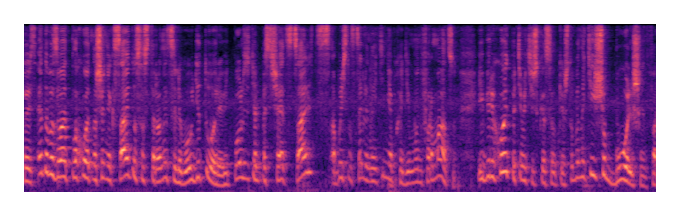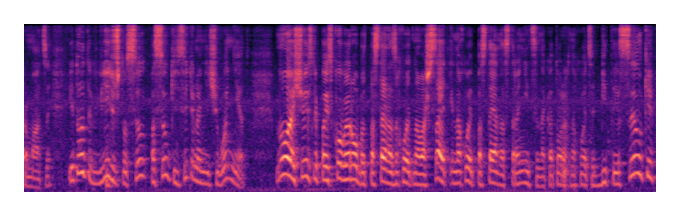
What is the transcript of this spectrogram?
То есть это вызывает плохое отношение к сайту со стороны целевой аудитории, ведь пользователь посещает сайт обычно с целью найти необходимую информацию и переходит по тематической ссылке, чтобы найти еще больше информации. И тут видит, что ссыл, по ссылке действительно ничего нет. Ну а еще если поисковый робот постоянно заходит на ваш сайт и находит постоянно страницы, на которых находятся битые ссылки,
